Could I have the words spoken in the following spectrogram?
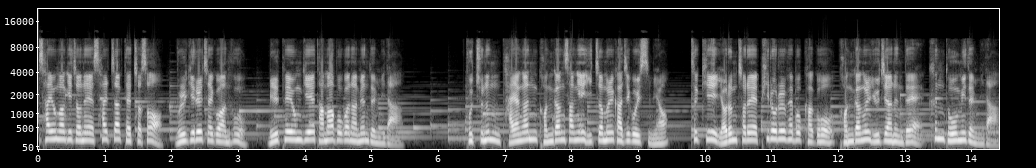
사용하기 전에 살짝 데쳐서 물기를 제거한 후 밀폐 용기에 담아 보관하면 됩니다. 부추는 다양한 건강상의 이점을 가지고 있으며 특히 여름철에 피로를 회복하고 건강을 유지하는 데 큰 도움이 됩니다.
